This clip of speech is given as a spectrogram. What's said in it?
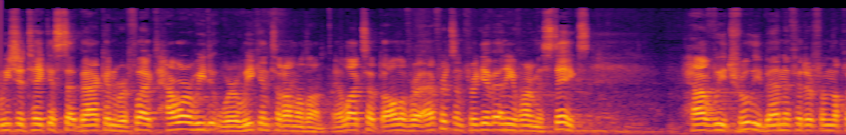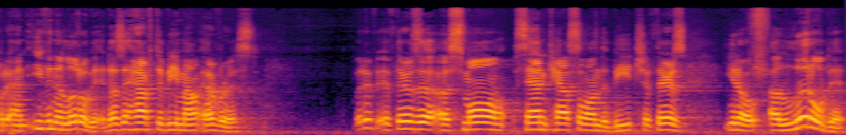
we should take a step back and reflect how are we, do, we're a week into Ramadan. May Allah accept all of our efforts and forgive any of our mistakes. Have we truly benefited from the Quran even a little bit? It doesn't have to be Mount Everest. But if, if there's a, a small sandcastle on the beach, if there's, you know, a little bit,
